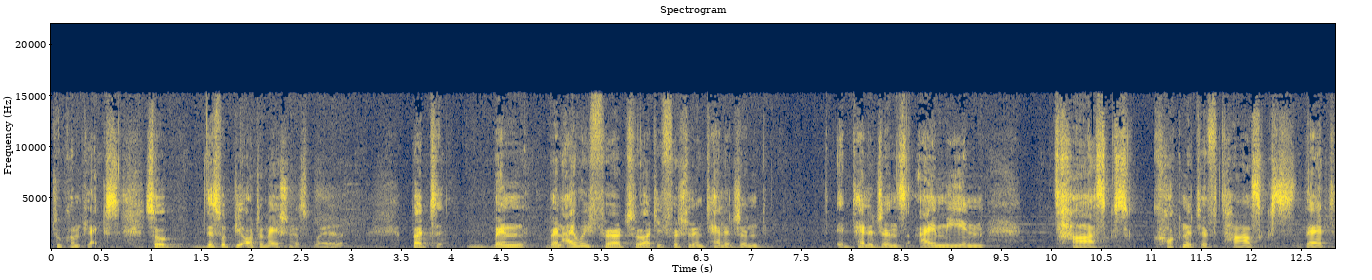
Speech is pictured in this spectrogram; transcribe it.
too complex. So this would be automation as well. But when, when I refer to artificial intelligence, intelligence, I mean tasks, cognitive tasks that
